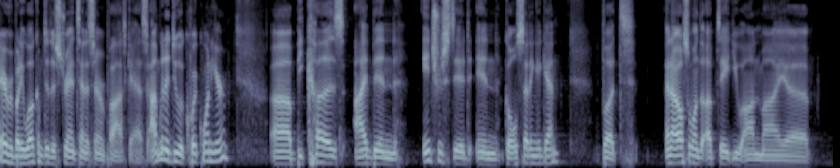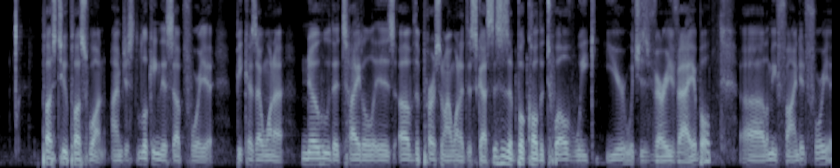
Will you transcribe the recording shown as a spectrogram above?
Hey, everybody, welcome to the Strand Tennis Center podcast. I'm going to do a quick one here uh, because I've been interested in goal setting again, but, and I also wanted to update you on my uh, plus two, plus one. I'm just looking this up for you because I want to know who the title is of the person I want to discuss. This is a book called The 12 Week Year, which is very valuable. Uh, let me find it for you.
